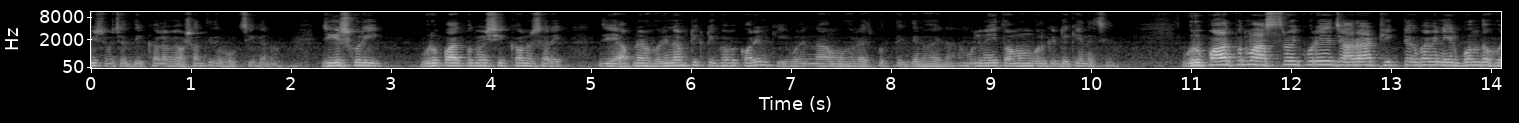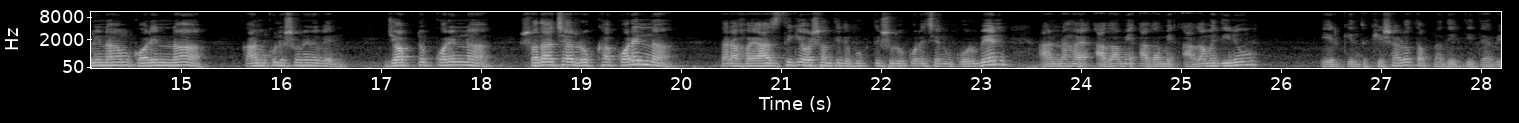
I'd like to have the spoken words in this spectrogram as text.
বিশ বছর দীক্ষাল আমি অশান্তিতে ভুগছি কেন? জিজ্ঞেস করি, গুরুপাদ পদ্মের শিক্ষা অনুসারে যে আপনার হরিনাম ঠিক ঠিকভাবে করেন কি? বলেন, না মহারাজ প্রত্যেক দিন হয় না। বলি এই তো অমঙ্গলকে ডেকে এনেছে গুরুপাদ পদ্ম আশ্রয় করে যারা ঠিকঠাকভাবে নির্বন্ধ হরিনাম করেন না, কান খুলে শুনে নেবেন, জপ টপ করেন না, সদাচার রক্ষা করেন না, তারা হয় আজ থেকে অশান্তিতে ভুগতে শুরু করেছেন, করবেন, আর না হয় আগামী আগামী আগামী দিনেও। এর কিন্তু খেসারত আপনাদের দিতে হবে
